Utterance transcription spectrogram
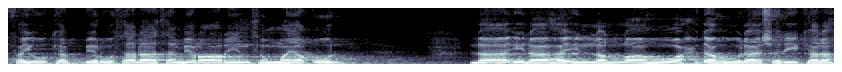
فيكبر ثلاث مرار ثم يقول لا إله إلا الله وحده لا شريك له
